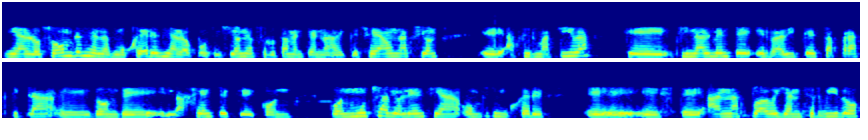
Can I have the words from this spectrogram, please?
ni a los hombres, ni a las mujeres, ni a la oposición, ni absolutamente a nadie, que sea una acción eh, afirmativa que finalmente erradique esta práctica eh, donde la gente que con, con mucha violencia, hombres y mujeres, eh, este, han actuado y han servido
